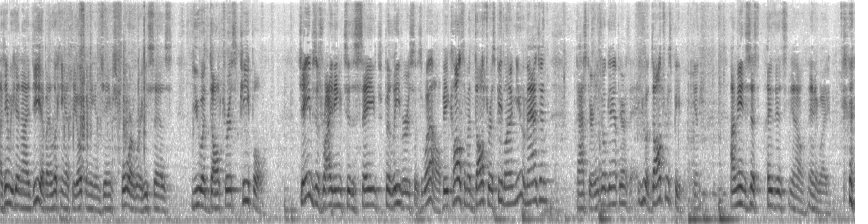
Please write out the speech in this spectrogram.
I think we get an idea by looking at the opening in James 4 where he says, You adulterous people. James is writing to the saved believers as well, but he calls them adulterous people. Can you imagine Pastor Angel getting up here and saying, You adulterous people? You know? I mean, it's just, it's, you know, anyway.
